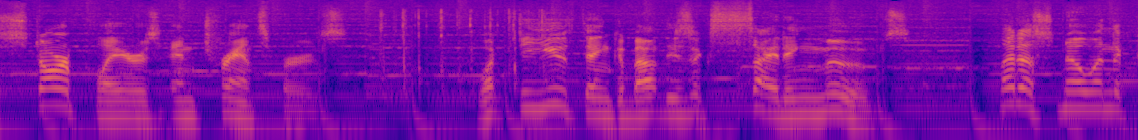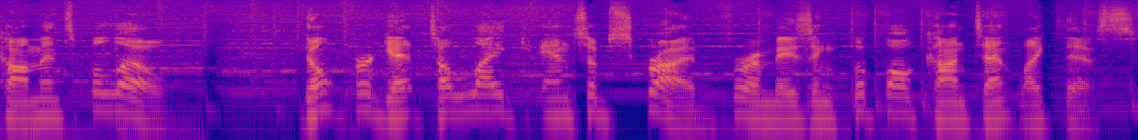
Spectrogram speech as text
star players and transfers. What do you think about these exciting moves? Let us know in the comments below. Don't forget to like and subscribe for amazing football content like this.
